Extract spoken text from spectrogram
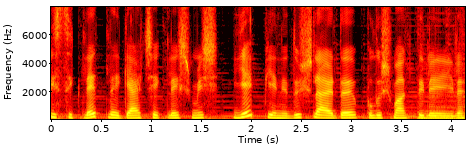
bisikletle gerçekleşmiş yepyeni düşlerde buluşmak dileğiyle.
